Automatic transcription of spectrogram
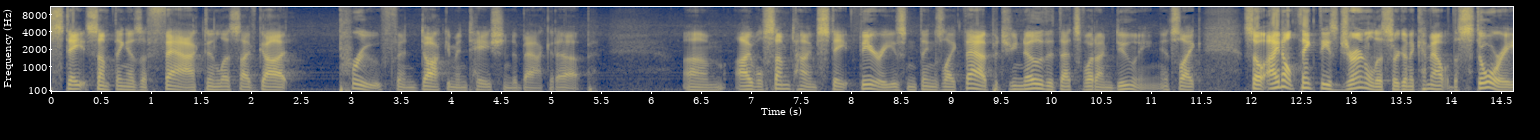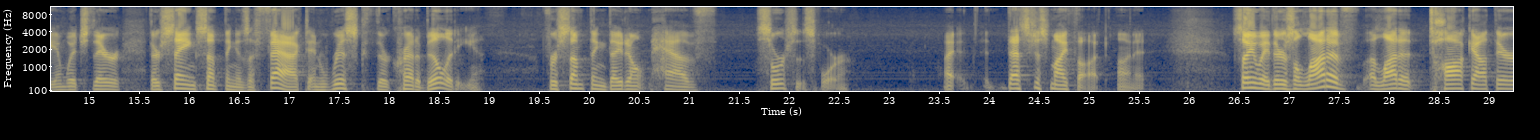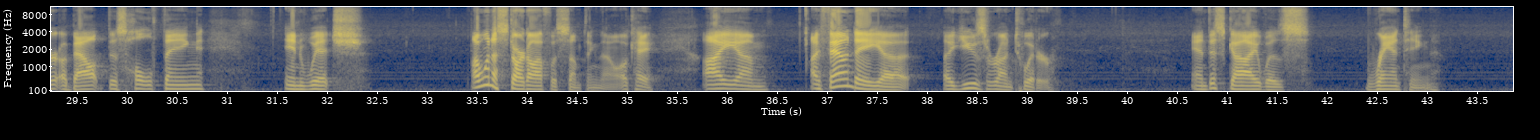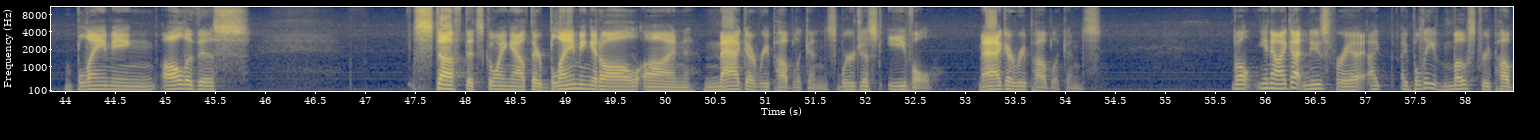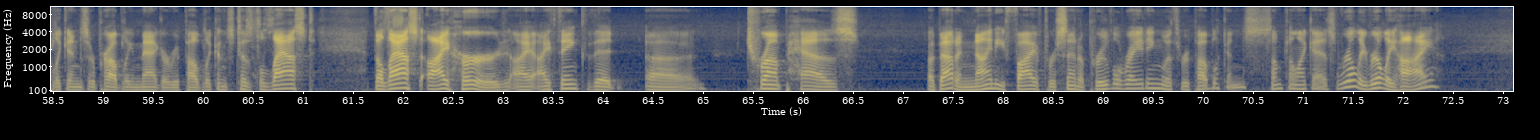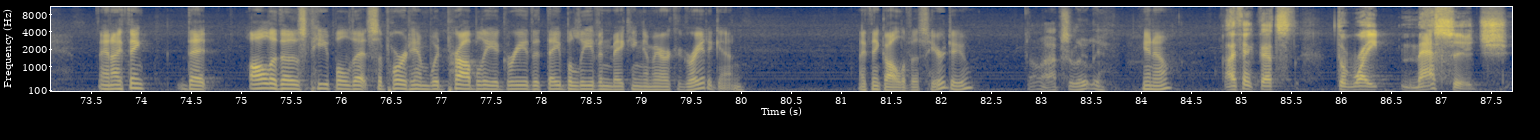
state something as a fact unless I've got proof and documentation to back it up. Um, I will sometimes state theories and things like that, but you know that that's what I'm doing. It's like, so I don't think these journalists are going to come out with a story in which they're they're saying something as a fact and risk their credibility for something they don't have sources for. I, that's just my thought on it. So anyway, there's a lot of a lot of talk out there about this whole thing, in which I want to start off with something though. Okay, I um, I found a uh, a user on Twitter, and this guy was ranting, blaming all of this stuff that's going out there, blaming it all on MAGA Republicans. We're just evil. MAGA Republicans. Well, you know, I got news for you. I, I believe most Republicans are probably MAGA Republicans because the last the last I heard, I, I think that uh, Trump has about a 95% approval rating with Republicans, something like that. It's really, really high. And I think that all of those people that support him would probably agree that they believe in making America great again. I think all of us here do. Oh, absolutely. You know? I think that's the right message,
